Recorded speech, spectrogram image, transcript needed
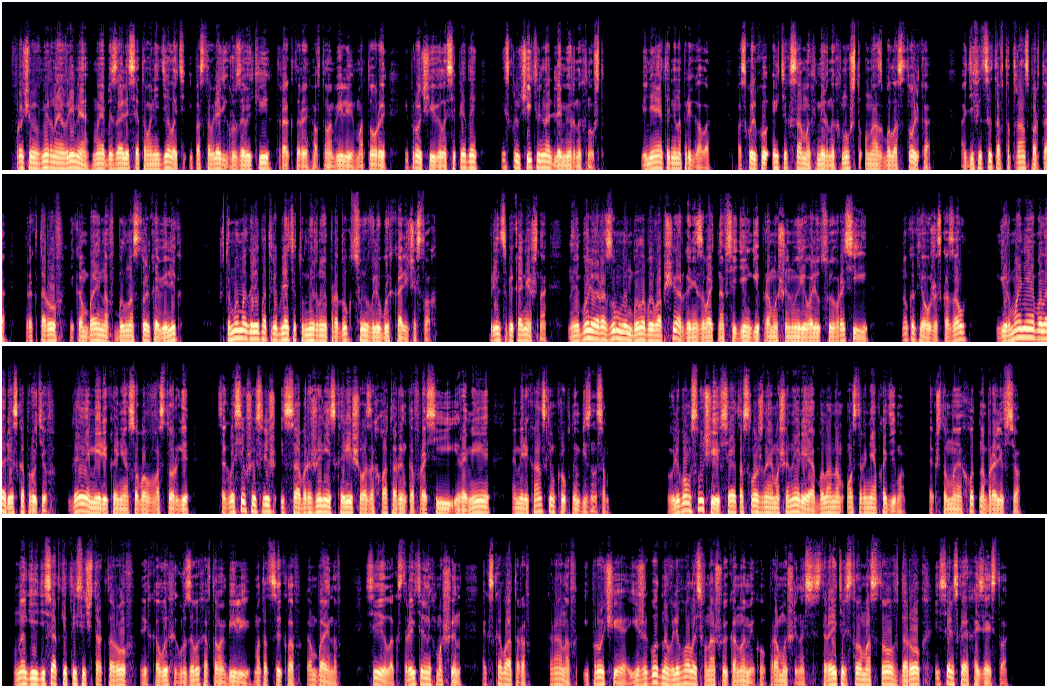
Впрочем, в мирное время мы обязались этого не делать и поставлять грузовики, тракторы, автомобили, моторы и прочие велосипеды исключительно для мирных нужд. Меня это не напрягало, поскольку этих самых мирных нужд у нас было столько, а дефицит автотранспорта, тракторов и комбайнов был настолько велик, что мы могли потреблять эту мирную продукцию в любых количествах. В принципе, конечно, наиболее разумным было бы вообще организовать на все деньги промышленную революцию в России, но, как я уже сказал, Германия была резко против, да и Америка не особо в восторге, согласившись лишь из соображений скорейшего захвата рынков России и Ромеи американским крупным бизнесом. В любом случае, вся эта сложная машинерия была нам остро необходима, так что мы охотно брали все. Многие десятки тысяч тракторов, легковых и грузовых автомобилей, мотоциклов, комбайнов, сеялок, строительных машин, экскаваторов, кранов и прочее ежегодно вливалось в нашу экономику, промышленность, строительство мостов, дорог и сельское хозяйство.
